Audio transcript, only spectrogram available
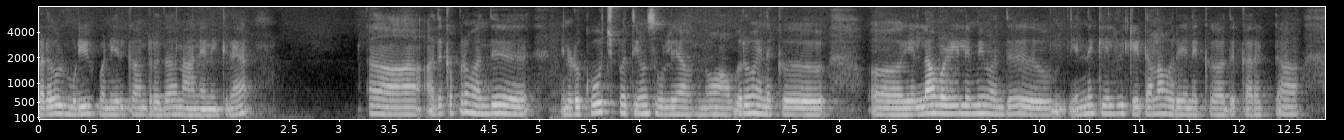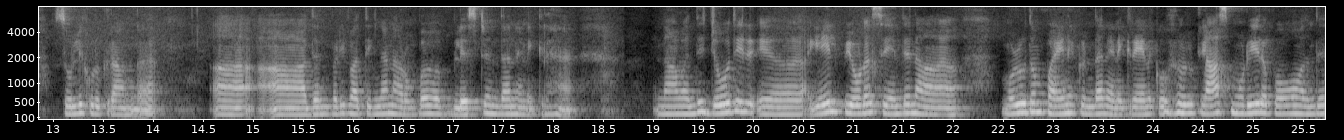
கடவுள் முடிவு பண்ணியிருக்கான்றதான் நான் நினைக்கிறேன். அதுக்கப்புறம் வந்து என்னோடய கோச் பற்றியும் சொல்லி ஆகணும். அவரும் எனக்கு எல்லா வழியிலையுமே வந்து என்ன கேள்வி கேட்டாலும் அவர் எனக்கு அது கரெக்டாக சொல்லி கொடுக்குறாங்க. அதன்படி பார்த்திங்கன்னா நான் ரொம்ப பிளெஸ்டுன்னு தான் நினைக்கிறேன். நான் வந்து ஜோதி ஏஎல்பியோடு சேர்ந்து நான் முழுவதும் பயணிக்குன்னு தான் நினைக்கிறேன். எனக்கு ஒரு ஒரு கிளாஸ் முடிகிறப்பவும் வந்து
